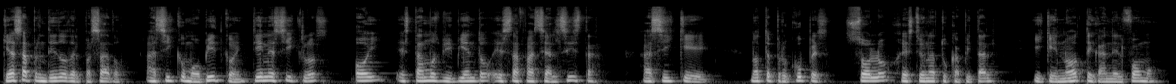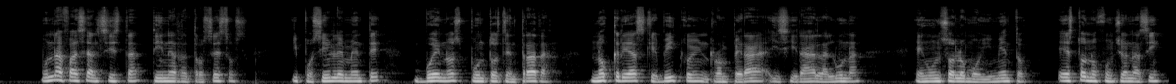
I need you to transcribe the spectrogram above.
¿qué has aprendido del pasado? Así como Bitcoin tiene ciclos, hoy estamos viviendo esa fase alcista. Así que no te preocupes, solo gestiona tu capital y que no te gane el FOMO. Una fase alcista tiene retrocesos y posiblemente buenos puntos de entrada. No creas que Bitcoin romperá y se irá a la luna en un solo movimiento. Esto no funciona así.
